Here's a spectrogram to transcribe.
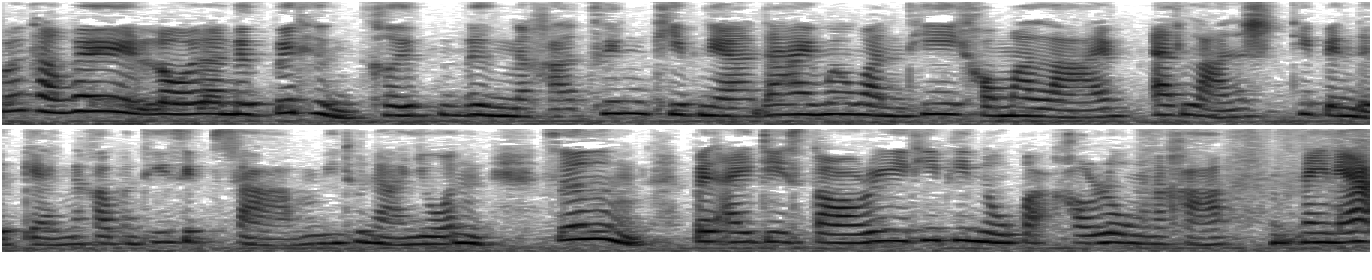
มันทำให้โรสอะนึกไปถึงคลิปหนึ่งนะคะ ซึ่งคลิปเนี้ยได้เมื่อวันที่เขามาไลฟ์แอดลันช์ที่เป็นเดอะแก๊งนะคะ วันที่ 13 มิถุนายน ซึ่งเป็น IG Story ที่พี่นุกอะเขาลงนะคะ ในเนี้ย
